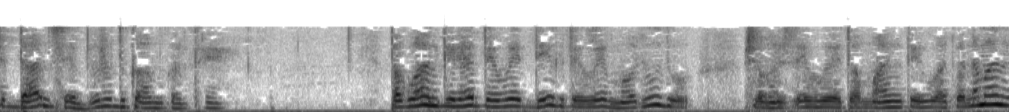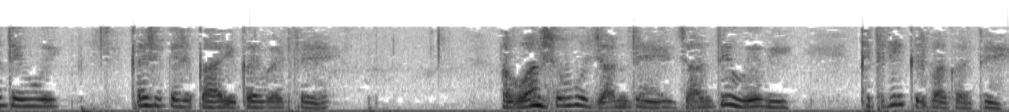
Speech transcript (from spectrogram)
सिद्धांत से विरुद्ध काम करते हैं। भगवान के रहते हुए, देखते हुए मौजूद हो समझते हुए तो मानते हुए अथवा न मानते हुए, कैसे कैसे कार्य कर बैठते हैं? भगवान सबको जानते हैं, जानते हुए भी कितनी कृपा करते हैं।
